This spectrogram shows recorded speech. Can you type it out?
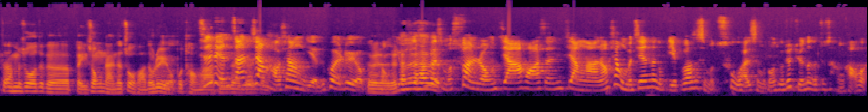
他们说这个北中南的做法都略有不同啊。其实连蘸酱好像也会略有不同，有的是会什么蒜蓉加花生酱啊，然后像我们今天那个也不知道是什么醋还是什么东西，我就觉得那个就是很好喝，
